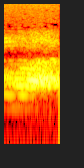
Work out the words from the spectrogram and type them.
in life.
